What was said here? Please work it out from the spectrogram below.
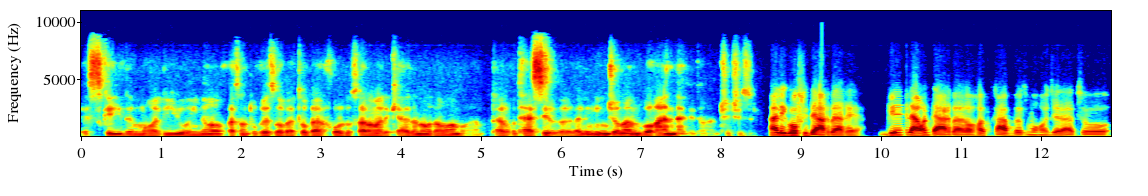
اسکیل مالی و اینا اصلا تو قضاوت و برخورد و سلام کردن آدم هم با هم در واقع تاثیر داره. ولی اینجا من واقعا ندیدم همچین چیزی. علی گفتی دغدغه. بیا در مورد دغدغه هات قبل از مهاجرت و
